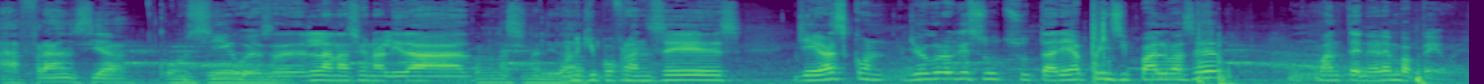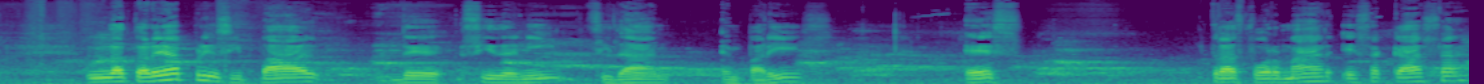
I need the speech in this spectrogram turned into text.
a Francia con su Sí, güey. o sea, la nacionalidad. con la nacionalidad. Un equipo francés. Llegas con. Yo creo que su, su tarea principal va a ser mantener a Mbappé. La tarea principal de Zidane, Zidane en París es transformar esa casa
